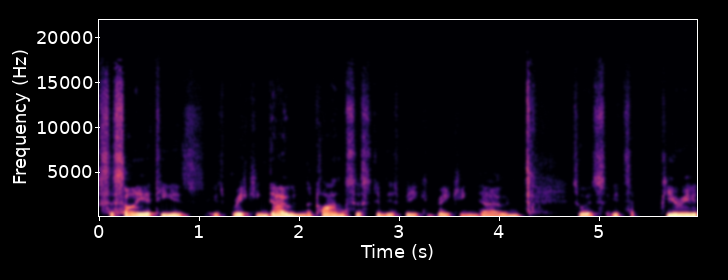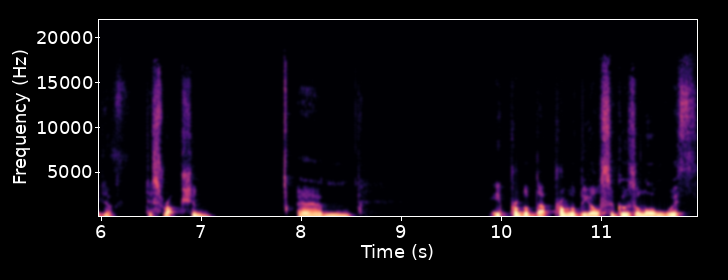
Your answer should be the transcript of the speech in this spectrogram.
society is is breaking down. The clan system is breaking down. So it's it's a period of disruption. Um, it probably that probably also goes along with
